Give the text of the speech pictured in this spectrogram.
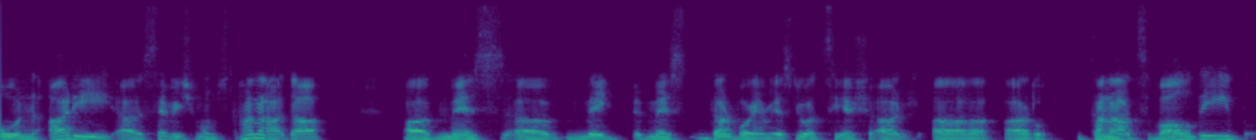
Un arī sevišķi mums Kanādā mēs, mēs darbojamies ļoti cieši ar, ar Kanādas valdību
